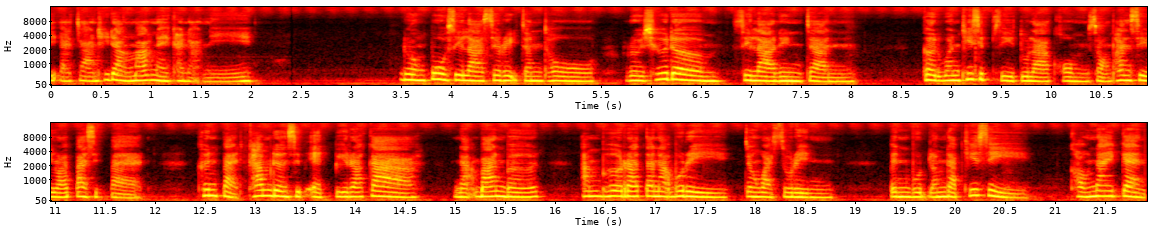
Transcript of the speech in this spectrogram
จิอาจารย์ที่ดังมากในขณะนี้ หลวงปู่ศิลาสิริจันโท หรือชื่อเดิม ศิลานินจันเกิดวันที่ 14 ตุลาคม 2488 ขึ้น 8 ค่ำเดือน 11 ปีรากา ณ บ้านเบิร์ดอำเภอรัตนบุรี จังหวัดสุรินทร์ เป็นบุตรลำดับที่ 4 ของนายแก่น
